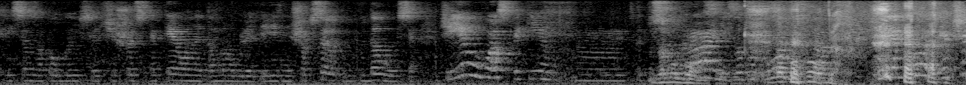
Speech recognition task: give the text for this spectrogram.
якийсь загубився, чи щось таке вони там роблять різні, щоб все вдалося. Чи є у вас такі, м, такі Забобони. справні, забобони? так? Якщо, якщо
